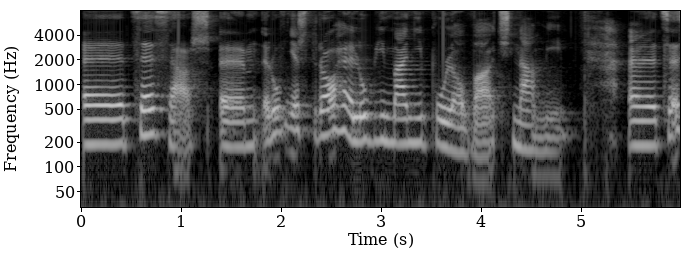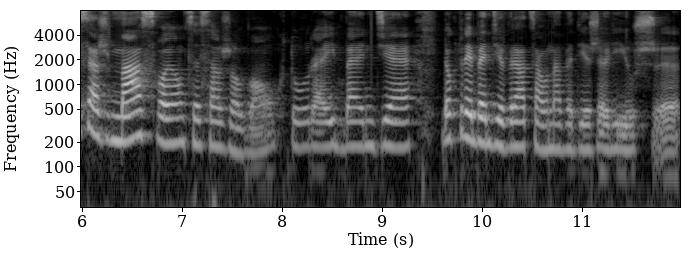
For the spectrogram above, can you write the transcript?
E, Cesarz również trochę lubi manipulować nami. E, Cesarz ma swoją cesarzową, której będzie, do której będzie wracał, nawet jeżeli już e,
